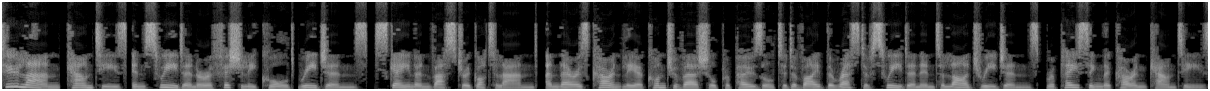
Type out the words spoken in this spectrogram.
Two län counties in Sweden are officially called regions, Skane and Västra Götaland, and there is currently a controversial proposal to divide the rest of Sweden into large regions, replacing the current counties.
